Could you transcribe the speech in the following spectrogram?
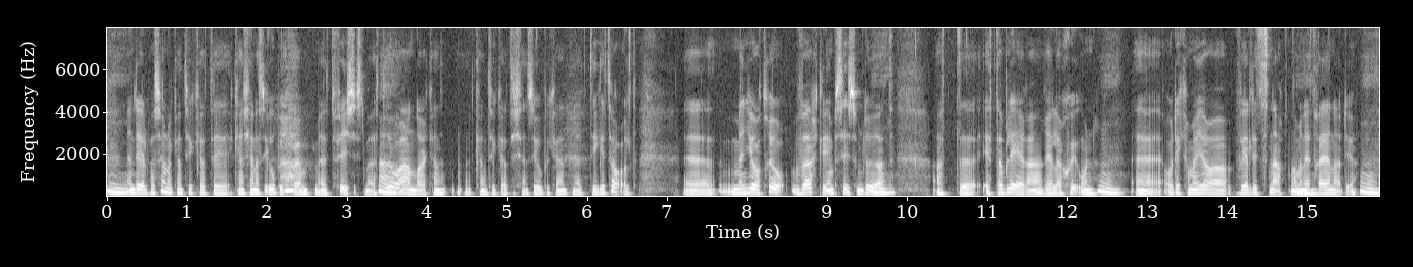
Mm. En del personer kan tycka att det kan kännas obekvämt med ett fysiskt möte Ja. och andra kan, kan tycka att det känns obekvämt med ett digitalt. Eh, Men jag tror verkligen, precis som du, Mm. att, att eh, etablera en relation. Mm. Eh, Och det kan man göra väldigt snabbt när man är Mm. tränad ju. Mm.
